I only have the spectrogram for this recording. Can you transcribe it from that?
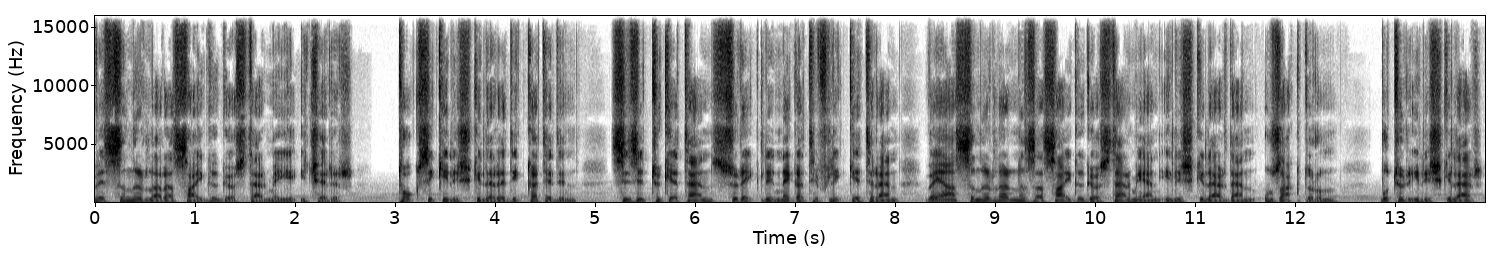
ve sınırlara saygı göstermeyi içerir. Toksik ilişkilere dikkat edin. Sizi tüketen, sürekli negatiflik getiren veya sınırlarınıza saygı göstermeyen ilişkilerden uzak durun. Bu tür ilişkiler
